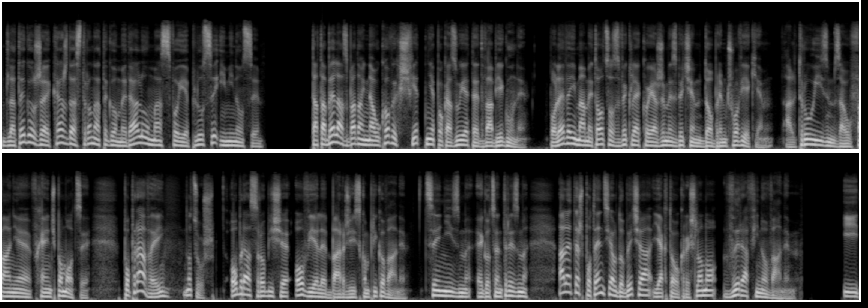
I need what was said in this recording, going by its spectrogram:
dlatego, że każda strona tego medalu ma swoje plusy i minusy. Ta tabela z badań naukowych świetnie pokazuje te dwa bieguny. Po lewej mamy to, co zwykle kojarzymy z byciem dobrym człowiekiem. Altruizm, zaufanie, chęć pomocy. Po prawej, no cóż, obraz robi się o wiele bardziej skomplikowany. Cynizm, egocentryzm, ale też potencjał do bycia, jak to określono, wyrafinowanym. I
